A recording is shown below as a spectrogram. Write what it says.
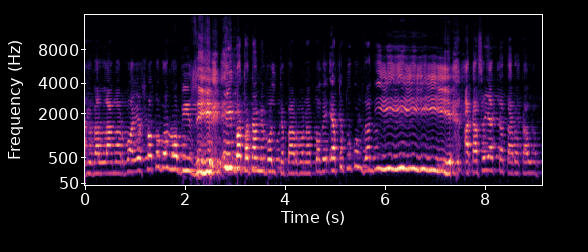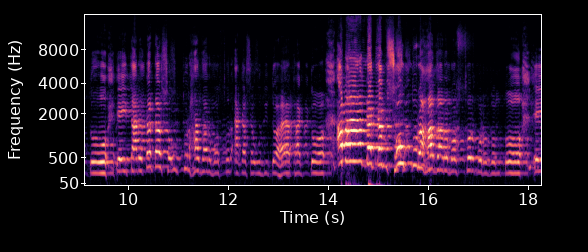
ইয়া হাবিবাল্লাহ, আমার বয়স কত এই কথাটা আমি বলতে পারব না, তবে এতটুকু জানি। আকাশে একটা তারকা উঠত, এই তারকাটা সত্তর হাজার বছর আকাশে উদিত হয়ে থাকতো। আবার দেখতাম সত্তর হাজার বছর পর্যন্ত এই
